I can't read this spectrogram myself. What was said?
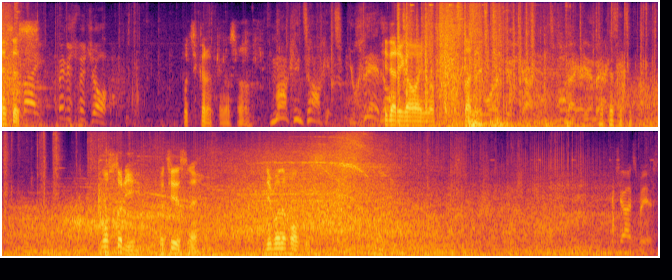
ナイスです。こっちから開けますな。左側にいます。3人。やったやったやったもう一人、こっちですね。自分のフォークです。Shots missed.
